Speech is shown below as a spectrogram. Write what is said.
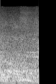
Розбив.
